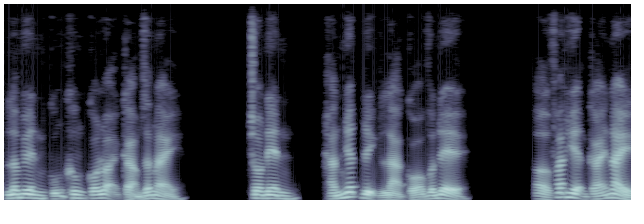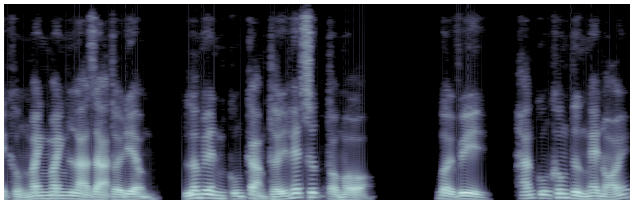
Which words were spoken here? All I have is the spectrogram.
lâm viên cũng không có loại cảm giác này. Cho nên, hắn nhất định là có vấn đề. Ở phát hiện cái này khổng manh manh là giả thời điểm, lâm viên cũng cảm thấy hết sức tò mò. Bởi vì, hắn cũng không từng nghe nói,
